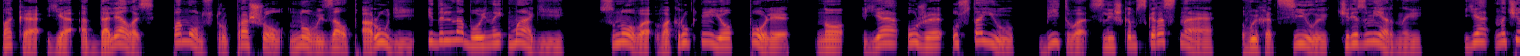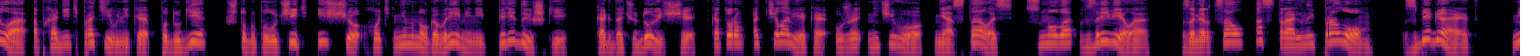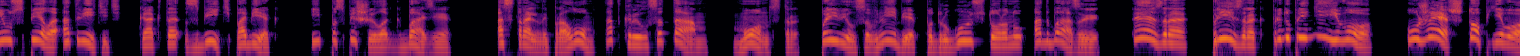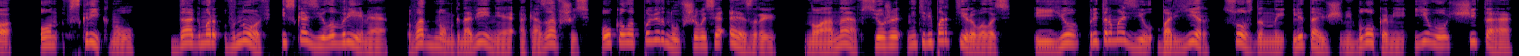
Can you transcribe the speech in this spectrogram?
Пока я отдалялась, по монстру прошел новый залп орудий и дальнобойной магии. Снова вокруг нее поле, но я уже устаю, битва слишком скоростная, выход силы чрезмерный я начала обходить противника по дуге, чтобы получить еще хоть немного времени передышки, когда чудовище, в котором от человека уже ничего не осталось, снова взревело. Замерцал астральный пролом. Сбегает. Не успела ответить, как-то сбить побег, и поспешила к базе. Астральный пролом открылся там. Монстр, появился в небе по другую сторону от базы. «Эзра! Призрак! Предупреди его!» «Уже! Чтоб его!» Он вскрикнул. Дагмар вновь исказила время, в одно мгновение оказавшись около повернувшегося Эзры. Но она все же не телепортировалась, и ее притормозил барьер, созданный летающими блоками его щита.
